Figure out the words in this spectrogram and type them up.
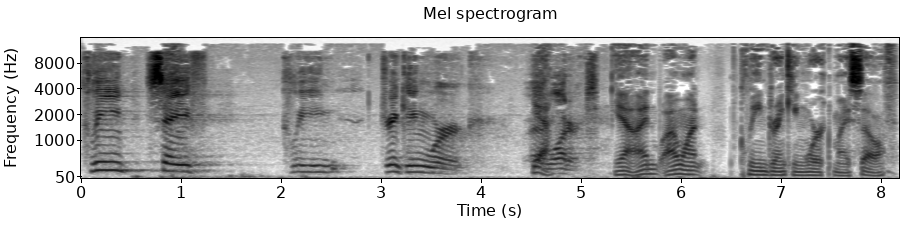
clean, safe, clean drinking work uh, yeah. water. Yeah, I, I want clean drinking work myself.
